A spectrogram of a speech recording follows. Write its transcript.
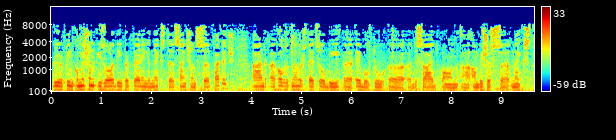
The European Commission is already preparing a next uh, sanctions uh, package, and I hope that member states will be uh, able to uh, decide on uh, ambitious uh, next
